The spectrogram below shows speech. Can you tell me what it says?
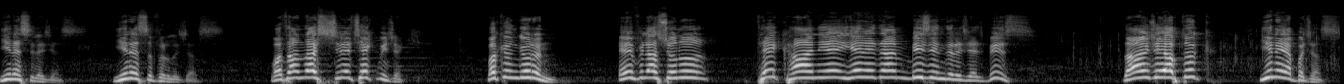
Yine sileceğiz. Yine sıfırlayacağız. Vatandaş çile çekmeyecek. Bakın görün. Enflasyonu tek haneye yeniden biz indireceğiz. Biz. Daha önce yaptık. Yine yapacağız.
